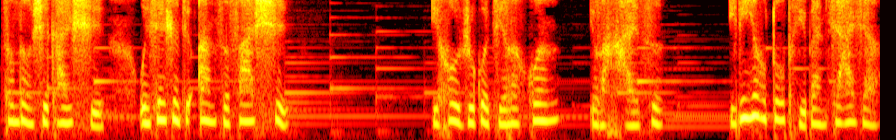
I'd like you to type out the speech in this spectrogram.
从懂事开始，文先生就暗自发誓：以后如果结了婚、有了孩子，一定要多陪伴家人，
